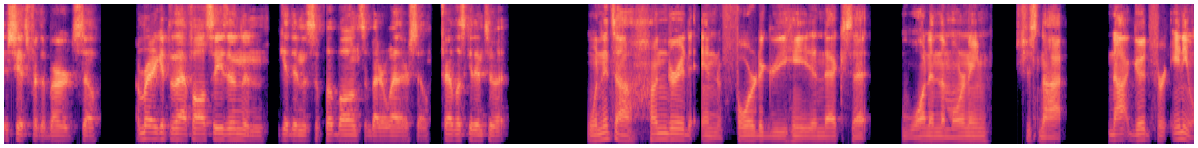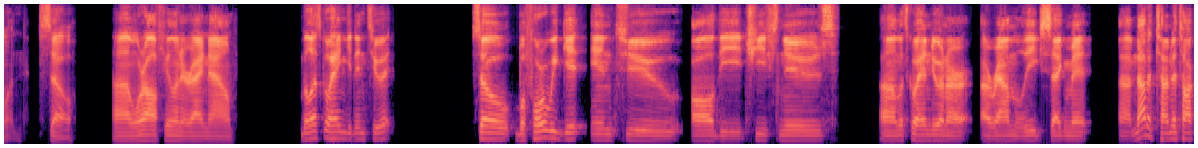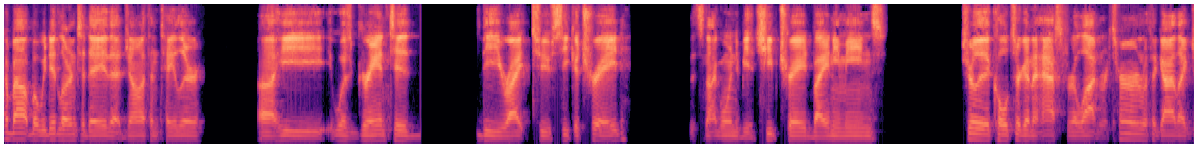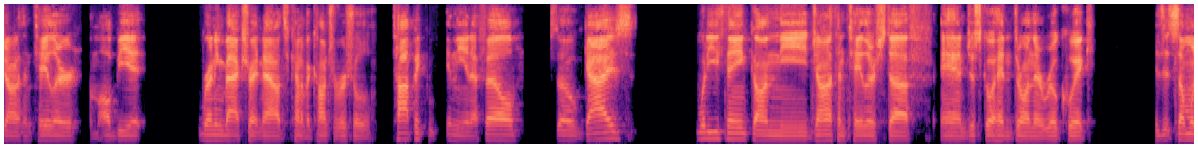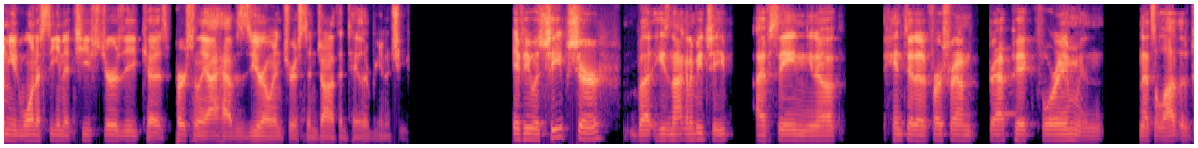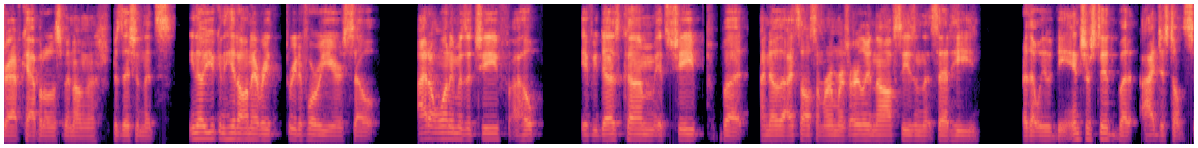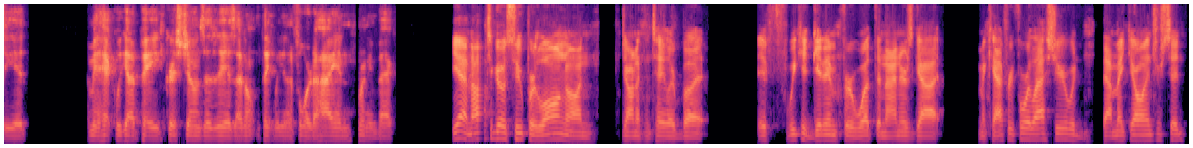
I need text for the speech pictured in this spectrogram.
this shit's for the birds. So I'm ready to get to that fall season and get into some football and some better weather. So, Trev, let's get into it. When it's a 104 degree heat index at one in the morning, it's just not not good for anyone. So um, we're all feeling it right now. But let's go ahead and get into it. So before we get into all the Chiefs news, um, let's go ahead and do an our around the league segment. Uh, not a ton to talk about, but we did learn today that Jonathan Taylor, uh, he was granted the right to seek a trade. It's not going to be a cheap trade by any means. Surely the Colts are going to ask for a lot in return with a guy like Jonathan Taylor, um, albeit running backs right now. It's kind of a controversial topic in the NFL. So, guys, what do you think on the Jonathan Taylor stuff? And just go ahead and throw in there real quick. Is it someone you'd want to see in a Chiefs jersey? Because personally, I have zero interest in Jonathan Taylor being a Chief. If he was cheap, sure, but he's not going to be cheap. I've seen, you know, hinted at a first round draft pick for him, and that's a lot of draft capital to spend on a position that's, you know, you can hit on every three to four years. So I don't want him as a chief. I hope if he does come, it's cheap. But I know that I saw some rumors early in the offseason that said he or that we would be interested, but I just don't see it. I mean, heck, we got to pay Chris Jones as it is. I don't think we can afford a high end running back. Yeah, not to go super long on Jonathan Taylor, but if we could get him for what the Niners got McCaffrey for last year, would that make y'all interested?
